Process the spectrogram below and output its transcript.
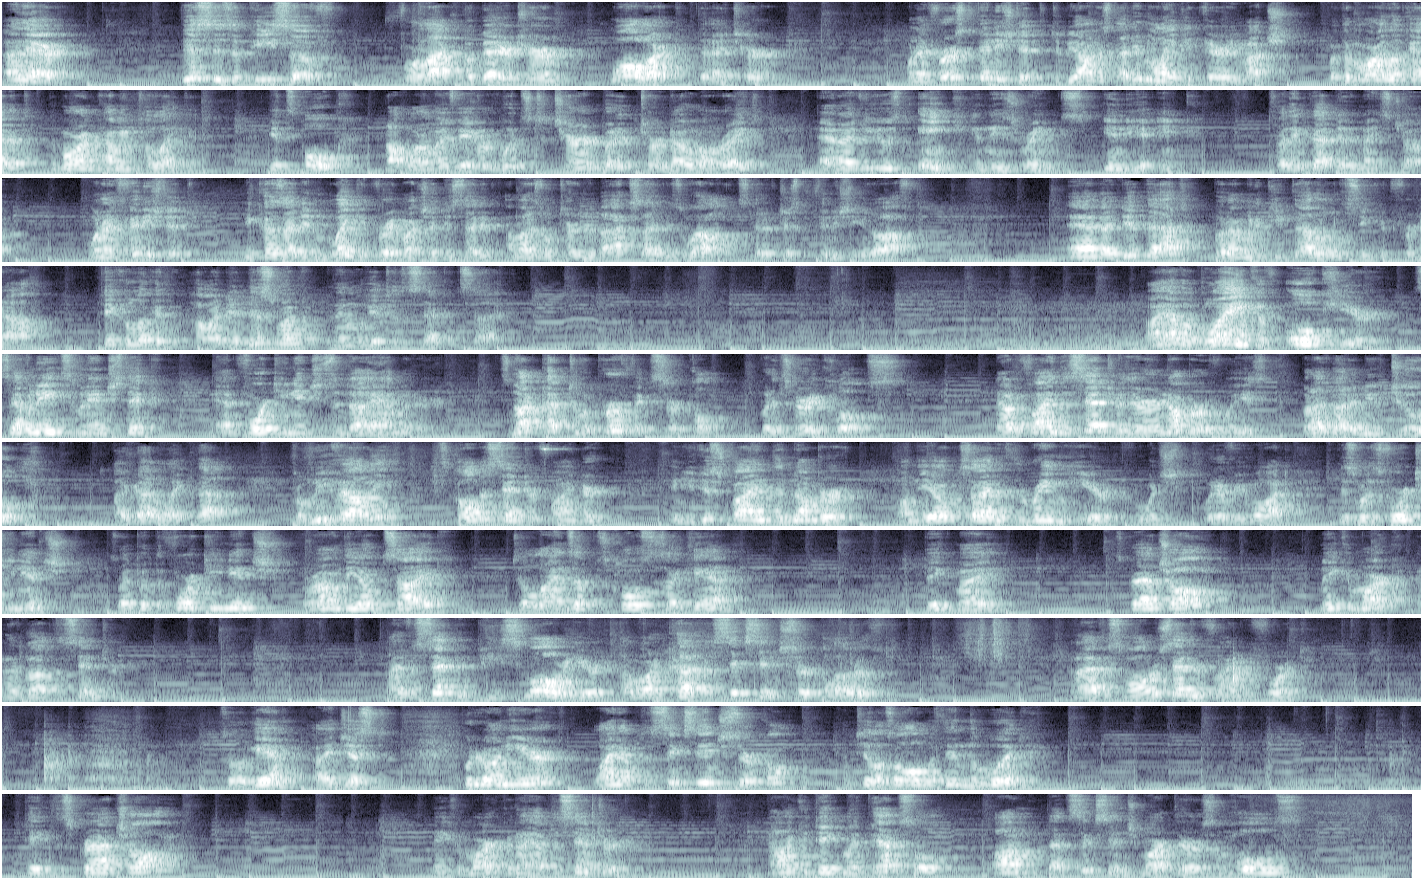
Hi there. This is a piece of, for lack of a better term, wall art that I turned. When I first finished it, to be honest, I didn't like it very much, but the more I look at it, the more I'm coming to like it. It's oak, not one of my favorite woods to turn, but it turned out all right. And I've used ink in these rings, India ink. So I think that did a nice job. When I finished it, because I didn't like it very much, I decided I might as well turn the backside as well, instead of just finishing it off. And I did that, but I'm going to keep that a little secret for now. Take a look at how I did this one, and then we'll get to the second side. I have a blank of oak here, 7 eighths of an inch thick and 14 inches in diameter. It's not cut to a perfect circle, but it's very close. Now to find the center, there are a number of ways, but I've got a new tool. I've got it like that. From Lee Valley, it's called a center finder, and you just find the number on the outside of the ring here, for which, whatever you want. This one is 14 inch, so I put the 14 inch around the outside until it lines up as close as I can. Take my awl, make a mark, and I've got the center. I have a second piece smaller here I want to cut a 6 inch circle out of. And I have a smaller center finder for it. So again, I just put it on here, line up the 6 inch circle until it's all within the wood. Take the scratch awl, make a mark, and I have the center. Now I can take my pencil on that 6 inch mark. There are some holes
